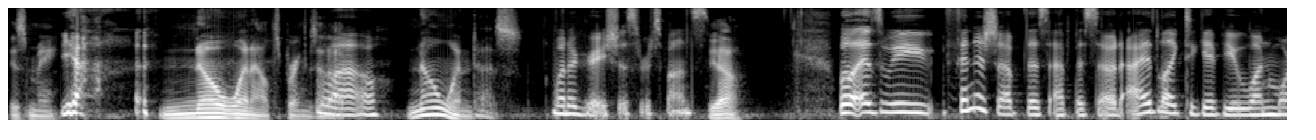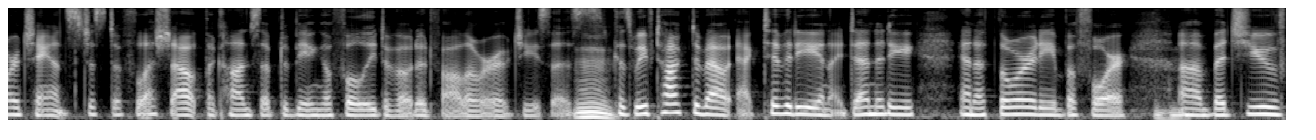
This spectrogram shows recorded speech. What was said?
is me? Yeah. No one else brings it up. Wow. No one does. What a gracious response. Yeah. Well, as we finish up this episode, I'd like to give you one more chance just to flesh out the concept of being a fully devoted follower of Jesus. Because we've talked about activity and identity and authority before, uh, but you've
